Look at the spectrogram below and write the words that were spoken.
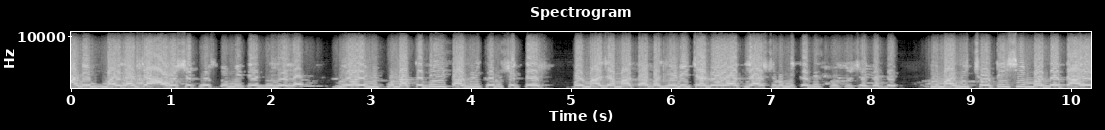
आणि महिलांच्या आवश्यक वस्तू मी ते दिलेल्या आहे डोळे मी पुन्हा कधीही साजरी करू शकते पण माझ्या माता भगिनीच्या डोळ्यातले अश्रू मी कधीच पुसू शकत नाही. ही माझी छोटीशी मदत आहे.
